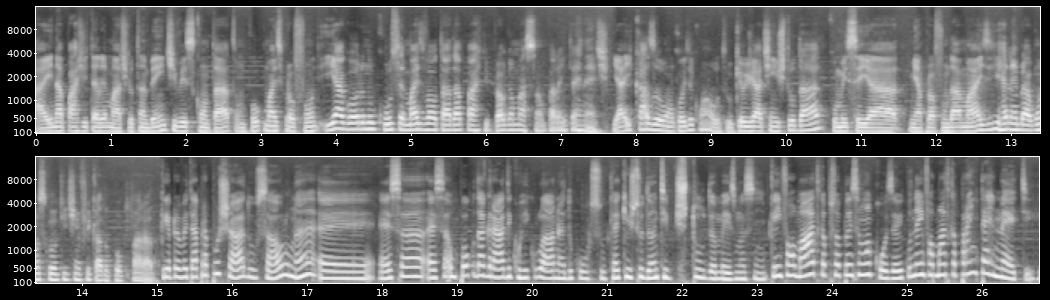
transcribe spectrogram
Aí na parte de telemática eu também tive esse contato um pouco mais profundo. E agora no curso é mais voltado à parte de programação para a internet. E aí casou uma coisa com a outra. O que eu já tinha estudado, comecei a me aprofundar mais e relembrar algumas coisas que tinha ficado um pouco parado. Queria aproveitar para puxar do Saulo, né, é, essa, essa um pouco da grade curricular, né, do curso. O que é que o estudante estuda mesmo, assim? Porque informática, pessoa pensa numa coisa, e quando é informática para internet,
